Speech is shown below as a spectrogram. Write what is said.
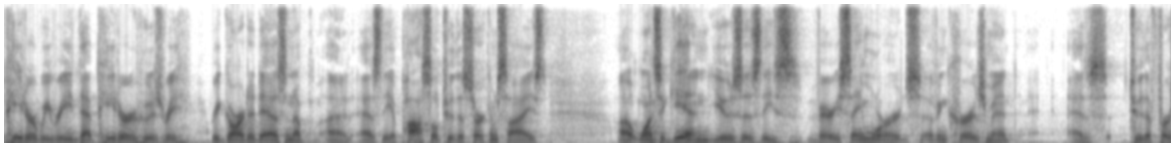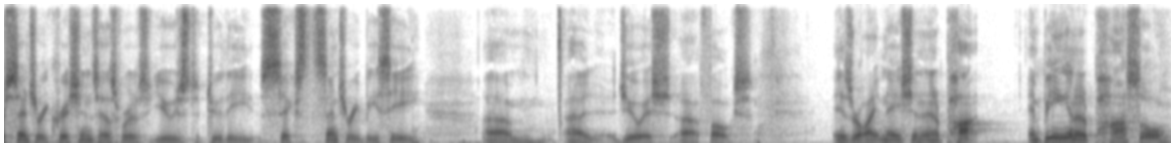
Peter, we read that Peter, who is re- regarded as, an, uh, as the apostle to the circumcised, uh, once again uses these very same words of encouragement as to the first century Christians as was used to the sixth century BC um, uh, Jewish uh, folks, Israelite nation. And, apo- and being an apostle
